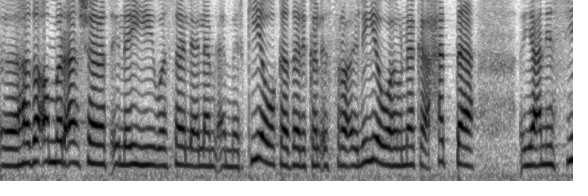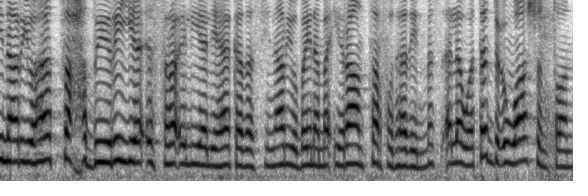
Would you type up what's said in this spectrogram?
هذا أمر أشارت إليه وسائل الإعلام الأمريكية وكذلك الإسرائيلية وهناك حتى يعني سيناريوهات تحضيرية إسرائيلية لهكذا سيناريو بينما إيران ترفض هذه المسألة وتدعو واشنطن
